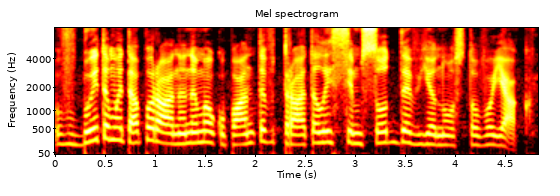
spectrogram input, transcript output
Вбитими та пораненими окупанти втратили 790 вояк.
